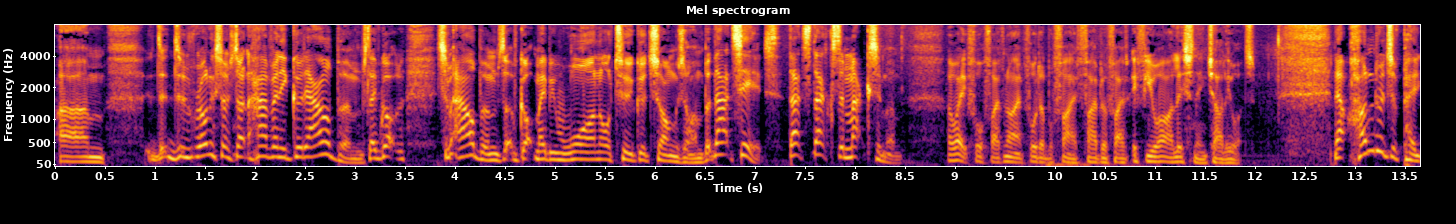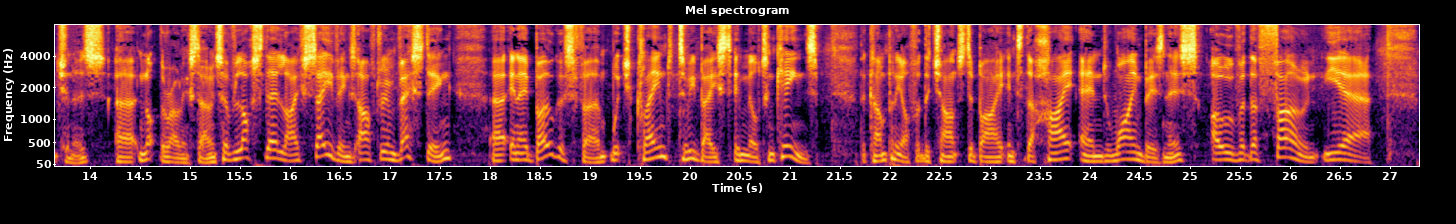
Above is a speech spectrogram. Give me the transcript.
Um, the, the Rolling Stones don't have any good albums. They've got some albums that have got maybe one or two good songs on, but that's it. That's that's the maximum. Oh wait, four five nine four double five five double five. If you are listening, Charlie Watts. Now, hundreds of pensioners, uh, not the Rolling Stones, have lost their life savings after investing uh, in a bogus firm which claimed to be based in Milton Keynes. The company offered the chance to buy into the high end wine business over the phone. Yeah.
